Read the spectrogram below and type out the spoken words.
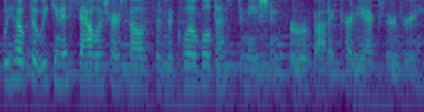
We hope that we can establish ourselves as a global destination for robotic cardiac surgery.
